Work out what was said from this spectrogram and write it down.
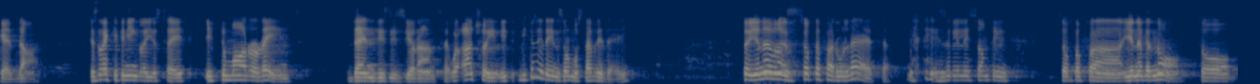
get that. It's like if in English you say, if tomorrow rains, then this is your answer. Well, actually, it, because it rains almost every day, so you never know, it's sort of a roulette. it's really something sort of, uh, you never know. So,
